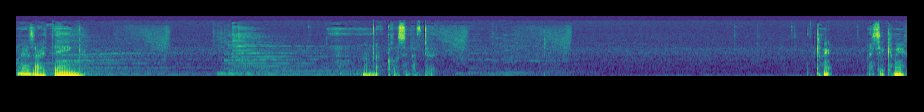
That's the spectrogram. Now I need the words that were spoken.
Where's our thing? I'm not close enough to it. Come here. I said, come here.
